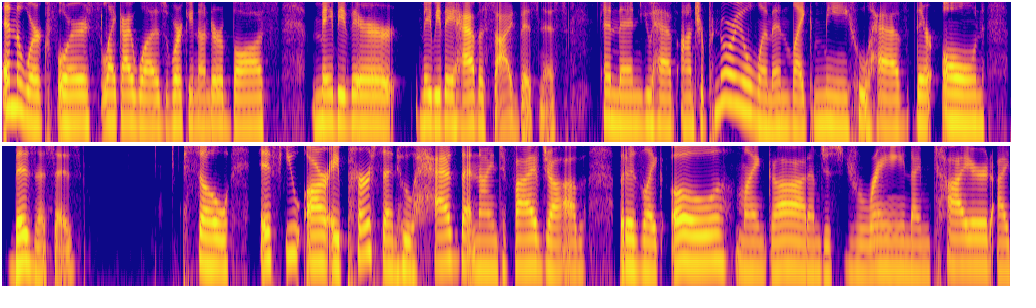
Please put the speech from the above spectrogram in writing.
in the workforce, like I was working under a boss. Maybe they're maybe they have a side business. And then you have entrepreneurial women like me who have their own businesses. So, if you are a person who has that nine to five job, but is like, oh my God, I'm just drained, I'm tired, I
